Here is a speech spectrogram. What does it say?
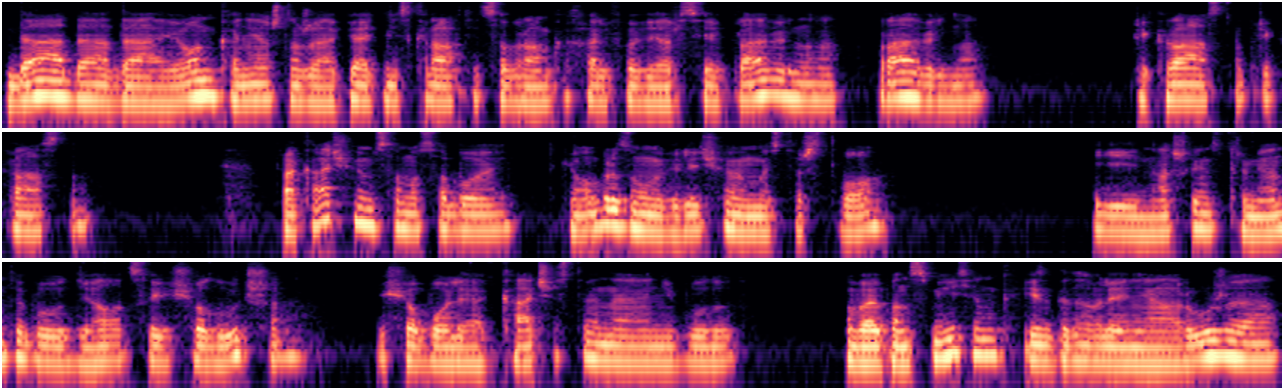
Да, да, да, и он, конечно же, опять не скрафтится в рамках альфа-версии, правильно? Правильно. Прекрасно, прекрасно. Прокачиваем, само собой. Таким образом увеличиваем мастерство. И наши инструменты будут делаться еще лучше, еще более качественные они будут. Weaponsmithing, изготовление оружия.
